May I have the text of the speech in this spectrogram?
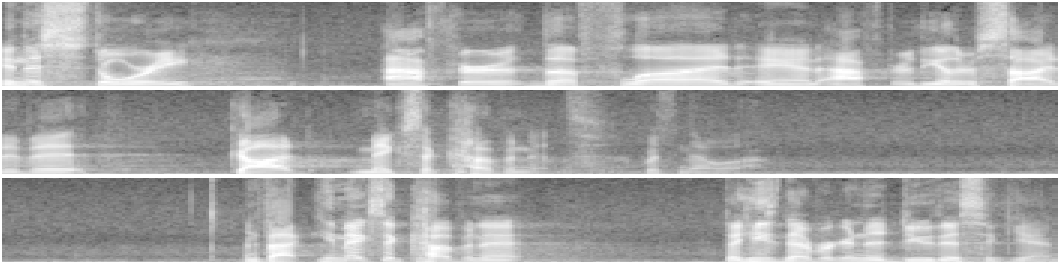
In this story, after the flood and after the other side of it, God makes a covenant with Noah. In fact, he makes a covenant that he's never going to do this again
